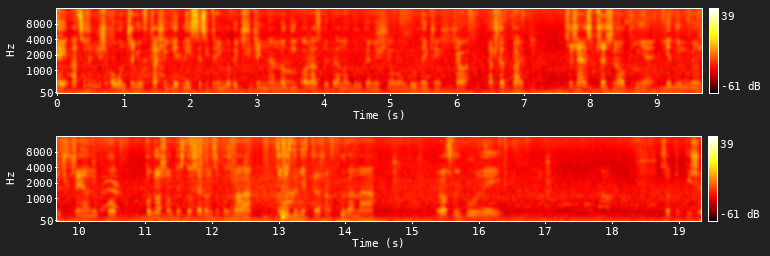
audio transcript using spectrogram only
Hej, a co sądzisz o łączeniu w czasie jednej sesji treningowej ćwiczeń na nogi oraz wybraną grupę mięśniową górnej części ciała, na przykład barki? Słyszałem sprzeczne opinie. Jedni mówią, że ćwiczenia nóg pod, podnoszą testosteron, co pozwala, co pozytywnie, przepraszam, wpływa na rozwój górny. Co tu pisze?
